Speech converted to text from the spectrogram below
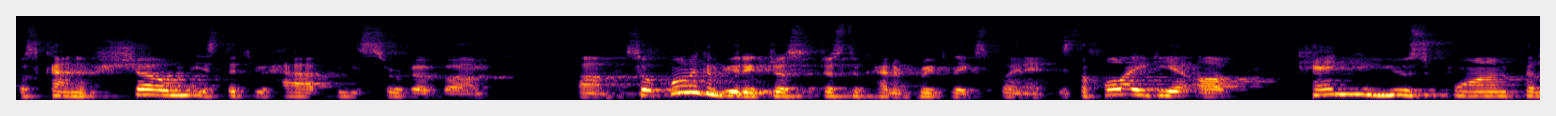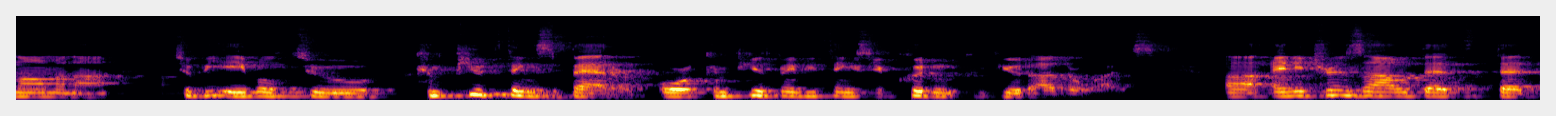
was kind of shown is that you have these sort of um, um, so quantum computing, just just to kind of briefly explain it, is the whole idea of can you use quantum phenomena to be able to compute things better or compute maybe things you couldn't compute otherwise. Uh, and it turns out that that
